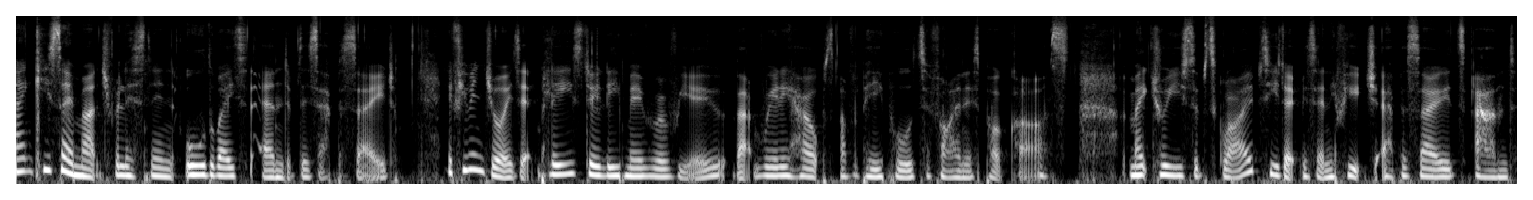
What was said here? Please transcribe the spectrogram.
Thank you so much for listening all the way to the end of this episode. If you enjoyed it, please do leave me a review. That really helps other people to find this podcast. Make sure you subscribe so you don't miss any future episodes and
